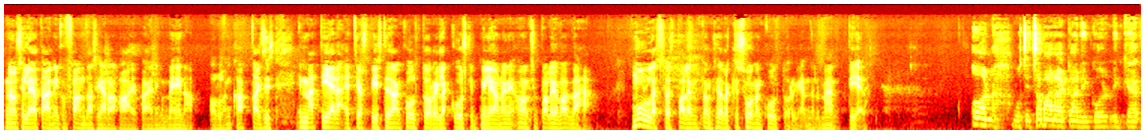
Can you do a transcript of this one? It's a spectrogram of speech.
Ne on sille jotain niin fantasiarahaa, joka ei niin meinaa ollenkaan. Tai siis en mä tiedä, että jos pistetään kulttuurille 60 miljoonaa, niin onko se paljon vai vähän? Mulle se olisi paljon, mutta onko se jollekin Suomen kulttuurikentällä? Mä en tiedä. On, mutta sitten samaan aikaan, niin kuin, minkä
